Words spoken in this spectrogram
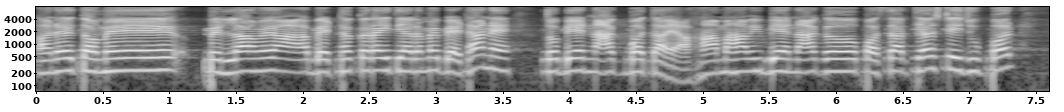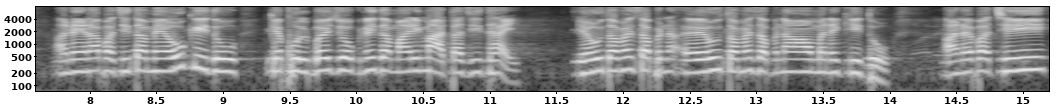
અને તમે પહેલાં અમે આ બેઠક કરાવી, ત્યારે અમે બેઠા ને, તો બે નાગ બતાવ્યા હામાં હામી બે નાગ પસાર થયા સ્ટેજ ઉપર અને એના પછી તમે એવું કીધું કે ફૂલભાઈ જોગની તમારી માતાજી થાય. એવું તમે સપના, એવું તમે સપનામાં મને કીધું. અને પછી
